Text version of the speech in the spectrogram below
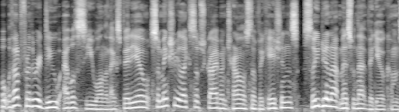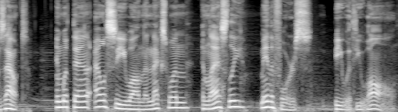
But without further ado, I will see you all in the next video, so make sure you like subscribe and turn on those notifications so you do not miss when that video comes out. And with that, I will see you all in the next one, and lastly, may the Force be with you all.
